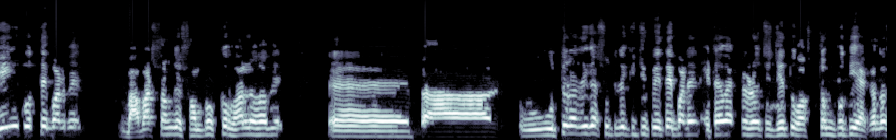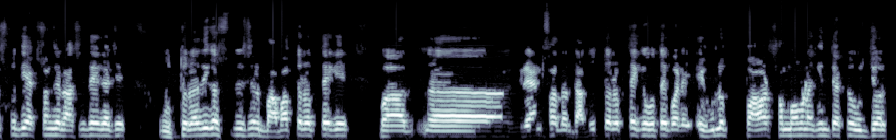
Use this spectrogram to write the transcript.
গেইন করতে পারবেন বাবার সঙ্গে সম্পর্ক ভালো হবে। আর উত্তরাধিকার সূত্রে কিছু পেতে পারেন। এটাও একটা রয়েছে। যেহেতু অষ্টমপতি একাদশপতি একসঙ্গে রাশি হয়ে গেছে, উত্তরাধিকার সূত্রে বাবার তরফ থেকে বা গ্র্যান্ডফাদার দাদুর তরফ থেকে হতে পারে। এগুলো পাওয়ার সম্ভাবনা কিন্তু একটা উজ্জ্বল।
